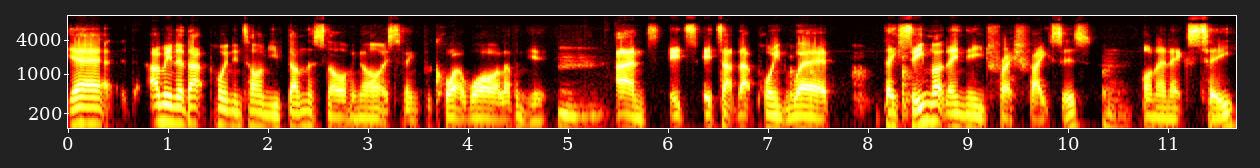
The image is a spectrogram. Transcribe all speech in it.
yeah. I mean, at that point in time, you've done the starving artist thing for quite a while, haven't you? Mm. And it's it's at that point where they seem like they need fresh faces mm. on NXT,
